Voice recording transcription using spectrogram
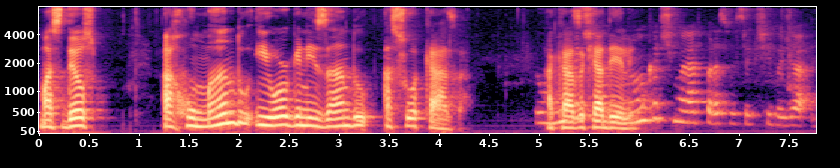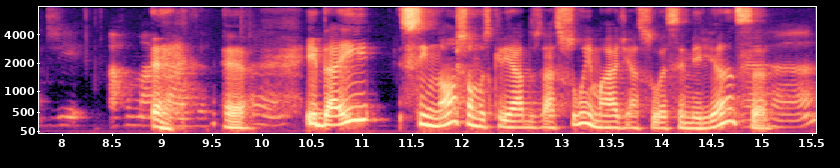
mas Deus arrumando e organizando a sua casa. Eu a casa tinha, que é a dele. Nunca tinha olhado para essa perspectiva de, de arrumar é, a casa. É. é. E daí, se nós somos criados à sua imagem, à sua semelhança, uhum.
